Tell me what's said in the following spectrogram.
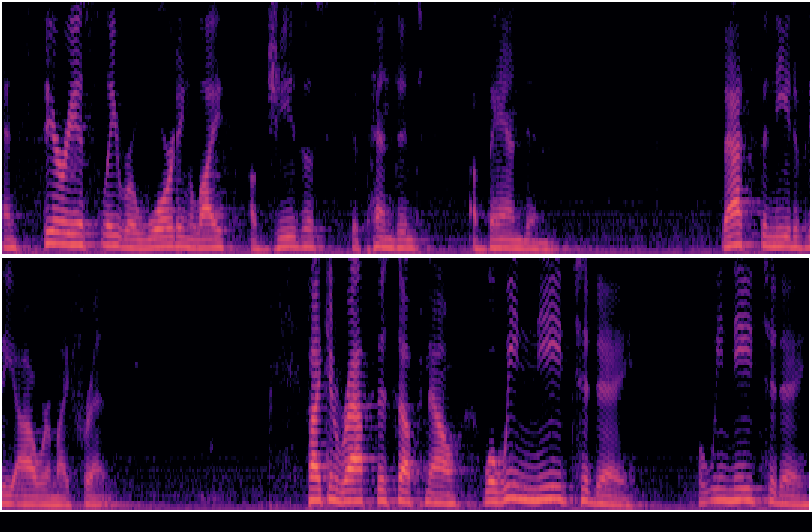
and seriously rewarding life of Jesus dependent abandon. That's the need of the hour, my friends. If I can wrap this up now, what we need today, what we need today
